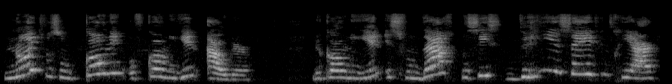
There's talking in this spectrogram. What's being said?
Nooit was een koning of koningin ouder. De koningin is vandaag precies 73 jaar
